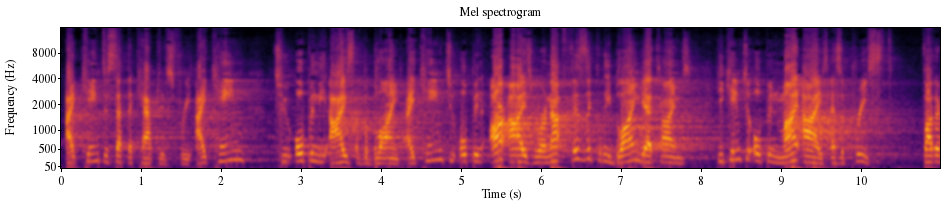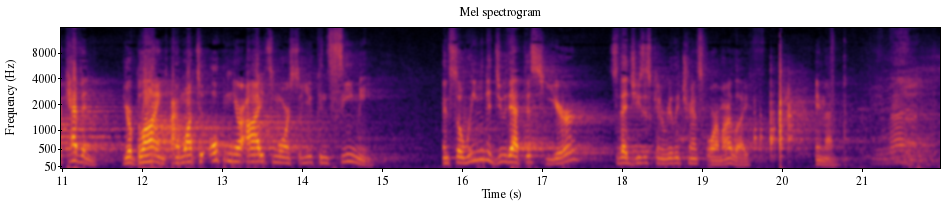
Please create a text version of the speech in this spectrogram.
I came to set the captives free. I came to open the eyes of the blind. I came to open our eyes who are not physically blind at times. He came to open my eyes as a priest. Father Kevin, you're blind. I want to open your eyes more so you can see me. And so we need to do that this year so that Jesus can really transform our life. Amen. Amen.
